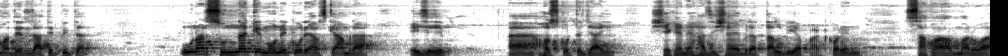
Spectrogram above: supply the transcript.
আমাদের জাতির পিতা। ওনার সুন্নাকে মনে করে আজকে আমরা এই যে হজ করতে যাই, সেখানে হাজি সাহেবরা তালবিয়া পাঠ করেন, সাফা মারোয়া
